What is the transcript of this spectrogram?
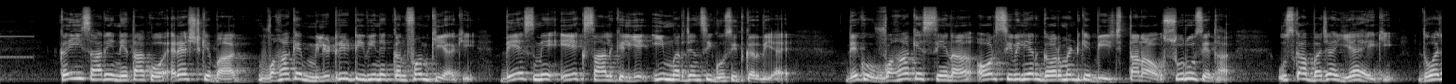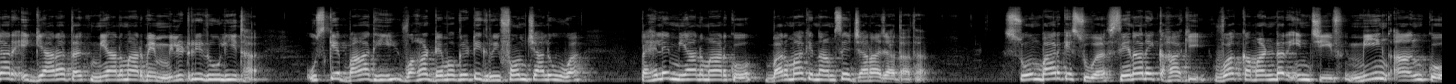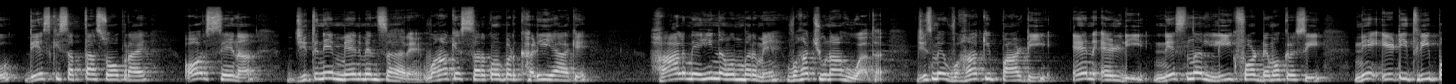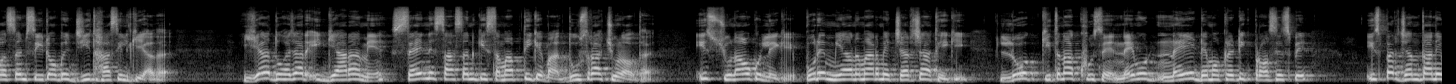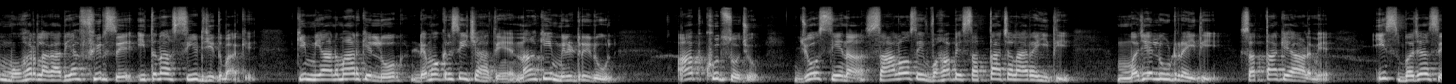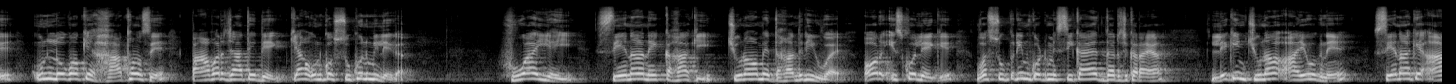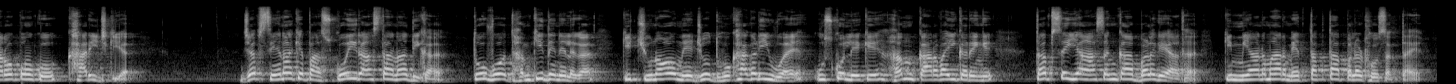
कई सारे नेता को अरेस्ट के बाद वहाँ के मिलिट्री टीवी ने कंफर्म किया कि देश में एक साल के लिए इमरजेंसी घोषित कर दिया है। देखो, वहाँ के सेना और सिविलियन गवर्नमेंट के बीच तनाव शुरू से था। उसका वजह यह है कि 2011 तक म्यांमार में मिलिट्री रूल ही था। उसके बाद ही वहाँ डेमोक्रेटिक रिफॉर्म चालू हुआ। पहले म्यांमार को बर्मा के नाम से जाना जाता था। सोमवार के सुबह सेना ने कहा कि वह कमांडर इन चीफ मींग आंग को देश की सत्ता सौंप रहा है और सेना जितने मेन मेन शहर हैं, वहाँ के सड़कों पर खड़ी है आके। हाल में ही नवंबर में वहाँ चुनाव हुआ था। जिसमें वहाँ की party NLD National League for Democracy ने 83 परसेंट सीटों पर जीत हासिल किया था। यह 2011 में सैन्य शासन की समाप्ति के बाद दूसरा चुनाव था। इस चुनाव को लेकर पूरे म्यांमार में चर्चा थी कि लोग कितना खुश हैं नए नए डेमोक्रेटिक प्रोसेस पे। इस पर जनता ने मोहर लगा दिया, फिर से इतना सीट जीतवा के कि म्यांमार के लोग डेमोक्रेसी चाहते हैं, ना कि मिलिट्री रूल आप खुद सोचो, जो सेना सालों से वहाँ पे सत्ता चला रही थी, मज़े लूट रही थी सत्ता के आड़ में, इस वजह से उन लोगों के हाथों से पावर जाते देख क्या उनको सुकून मिलेगा? हुआ यही, सेना ने कहा कि चुनाव में धांधली हुआ है और इसको लेके वह सुप्रीम कोर्ट में शिकायत दर्ज कराया, लेकिन चुनाव आयोग ने सेना के आरोपों को खारिज किया। जब सेना के पास कोई रास्ता ना दिखा तो वो धमकी देने लगा कि चुनाव में जो धोखाधड़ी हुआ है, उसको लेके हम कार्रवाई करेंगे। तब से यह आशंका बढ़ गया था कि म्यांमार में तख्ता पलट हो सकता है।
